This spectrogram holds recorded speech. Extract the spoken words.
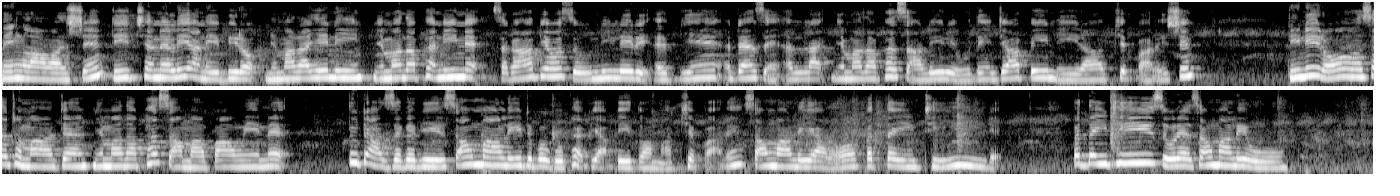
မင်္ဂလာပါရှင်ဒီ channel လေးကနေပြီးတော့မြန်မာသားရေးနီးမြန်မာသားဖတ်နီးနဲ့စကားပြောဆိုနီးလေးတွေအပြင်အတန်းစင်အလိုက်မြန်မာသားဖတ်စာလေးတွေကိုသင်ကြားပေးနေတာဖြစ်ပါတယ်ရှင်ဒီနေ့တော့စက်ထမအတန်းမြန်မာသားဖတ်စာမှာပါဝင်တဲ့တုဒ္ဒစကပြေစောင်းမလေးတစ်ပုဒ်ကိုဖတ်ပြပေးသွားမှာဖြစ်ပါတယ်စောင်းမလေးကတော့ပသိမ်ထီတဲ့ပသိမ်ထီဆိုတဲ့စောင်းမလေးကို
